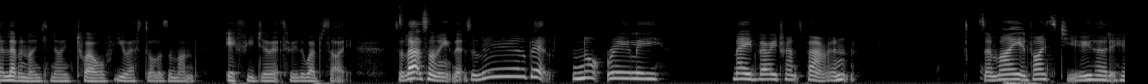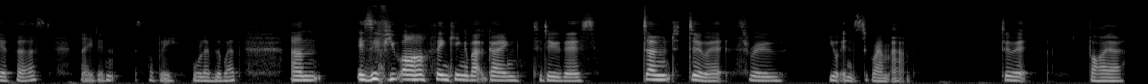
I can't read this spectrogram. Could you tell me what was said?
11.99 12 US dollars a month if you do it through the website. So that's something that's a little bit not really made very transparent. So my advice to you, you heard it here first. No, you didn't. It's probably all over the web. Um, is if you are thinking about going to do this, don't do it through your Instagram app. Do it via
